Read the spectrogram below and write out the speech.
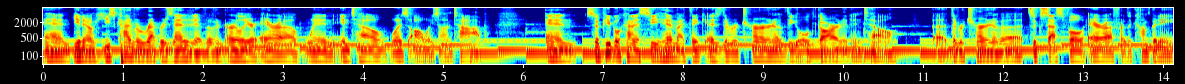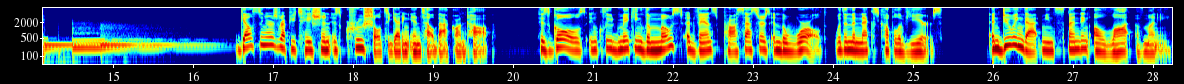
And, you know, he's kind of a representative of an earlier era when Intel was always on top. And so people kind of see him, I think, as the return of the old guard at Intel, uh, the return of a successful era for the company. Gelsinger's reputation is crucial to getting Intel back on top. His goals include making the most advanced processors in the world within the next couple of years. And doing that means spending a lot of money.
